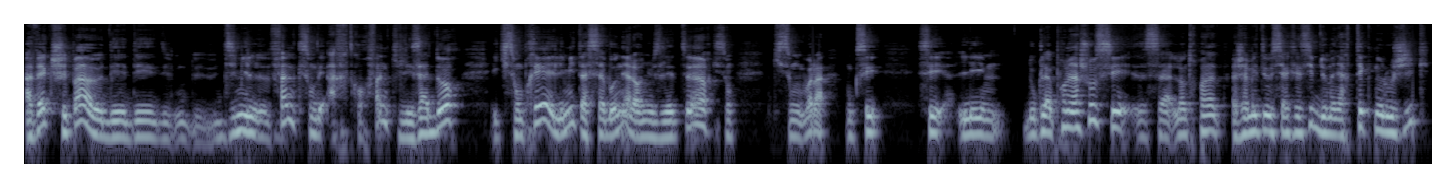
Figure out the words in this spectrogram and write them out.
avec je sais pas euh, des, des, des, 10 000 fans qui sont des hardcore fans qui les adorent et qui sont prêts limite à s'abonner à leur newsletter, qui sont qui sont voilà. Donc c'est c'est les donc la première chose c'est ça l'entrepreneuriat a jamais été aussi accessible de manière technologique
